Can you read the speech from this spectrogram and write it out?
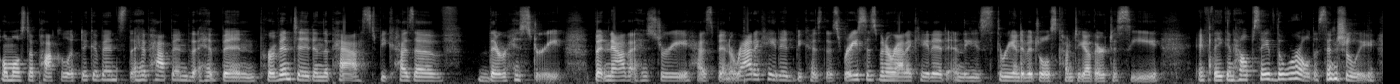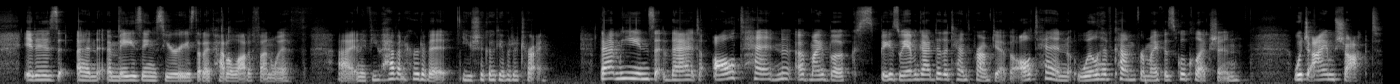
almost apocalyptic events that have happened that have been prevented in the past because of their history. But now that history has been eradicated because this race has been eradicated and these three individuals come together to see if they can help save the world, essentially. It is an amazing series that I've had a lot of fun with. Uh, and if you haven't heard of it, you should go give it a try. That means that all 10 of my books, because we haven't gotten to the 10th prompt yet, but all 10 will have come from my physical collection, which I'm shocked.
